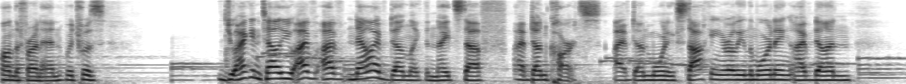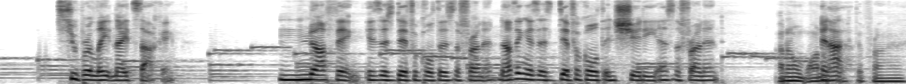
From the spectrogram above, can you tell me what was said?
on the front end, which was do I can tell you I've I've now I've done like the night stuff. I've done carts. I've done morning stocking early in the morning. I've done super late night stocking. Nothing is as difficult as the front end. Nothing is as difficult and shitty as the front end. I don't want to I- the front end.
